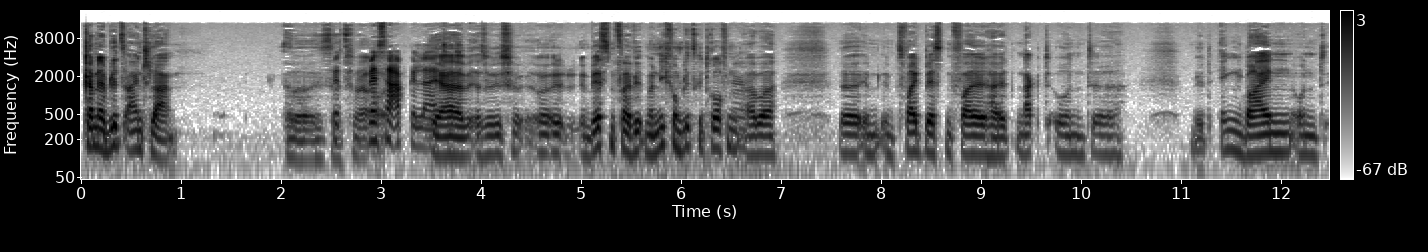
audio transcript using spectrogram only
kann der Blitz einschlagen. Also ist zwar- besser abgeleitet. ja, also ist, äh, im besten Fall wird man nicht vom Blitz getroffen, Ja. aber äh, im, im zweitbesten Fall halt nackt und äh, mit engen Beinen und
